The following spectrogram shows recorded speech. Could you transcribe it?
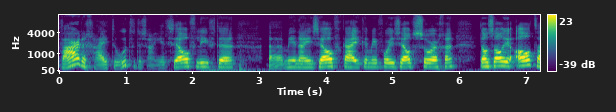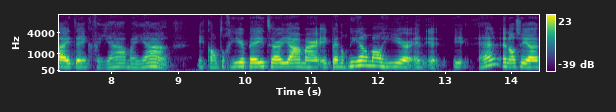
waardigheid doet, dus aan je zelfliefde, uh, meer naar jezelf kijken, meer voor jezelf zorgen, dan zal je altijd denken van ja, maar ja, ik kan toch hier beter, ja, maar ik ben nog niet helemaal hier. En, uh, hè? en als je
